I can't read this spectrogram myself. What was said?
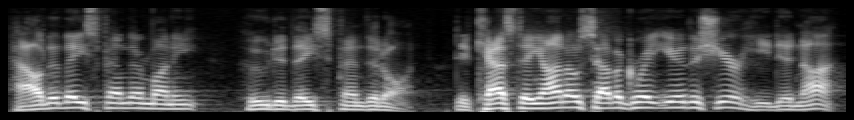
How did they spend their money? Who did they spend it on? Did Castellanos have a great year this year? He did not.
